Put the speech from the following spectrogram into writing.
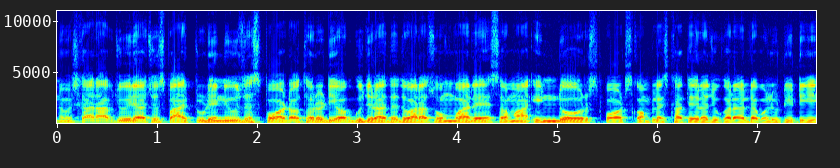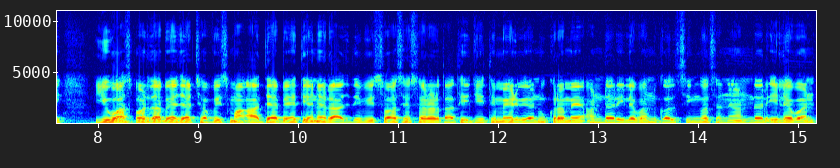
નમસ્કાર આપ જોઈ રહ્યા છો Spark Today News Sport Authority of Gujarat દ્વારા સોમવારે સમા ઇન્ડોર સ્પોર્ટ્સ કોમ્પ્લેક્સ ખાતે રજૂ કરાયેલ ડબલ્યુટીટી યુવા સ્પર્ધા બે હજાર છવ્વીસમાં આધ્યા બેહતી અને રાજદીપ વિશ્વાસે સરળતાથી જીત મેળવી. અનુક્રમે અંડર ઇલેવન ગર્લ્સ સિંગલ્સ અને અંડર ઇલેવન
